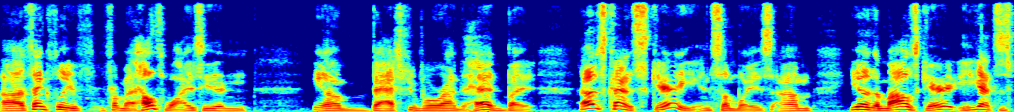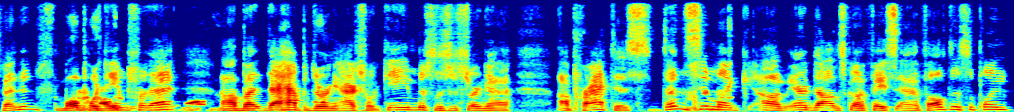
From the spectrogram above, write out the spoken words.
Uh, thankfully, from a health wise, he didn't you know bash people around the head. But that was kind of scary in some ways. Um, you know, the Myles Garrett, he got suspended multiple games for that, uh, but that happened during an actual game. This was just during a, a practice. Doesn't seem like um, Aaron Donald's going to face NFL discipline.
